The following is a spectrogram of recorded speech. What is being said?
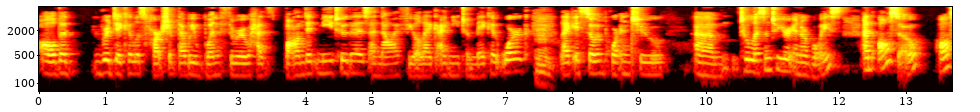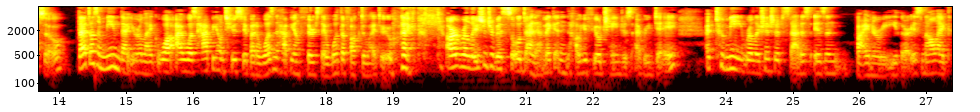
all the ridiculous hardship that we went through has bonded me to this and now I feel like I need to make it work? Mm. Like it's so important to um to listen to your inner voice and also also that doesn't mean that you're like well i was happy on tuesday but i wasn't happy on thursday. What the fuck do i do? Like our relationship is so dynamic and how you feel changes every day. Uh, to me relationship status isn't binary either. It's not like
